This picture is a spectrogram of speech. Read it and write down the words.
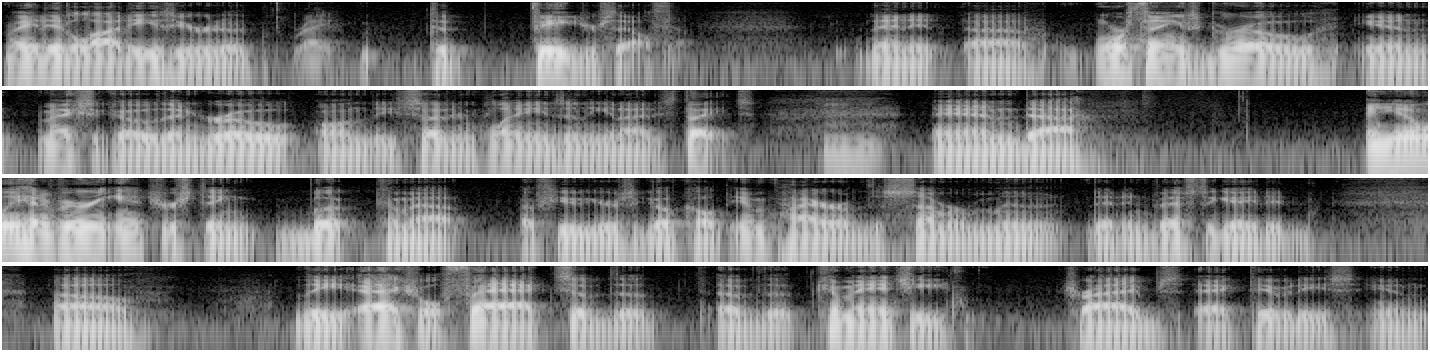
made it a lot easier to Right. to feed yourself than it. Uh, more things grow in Mexico than grow on the southern plains in the United States, and uh, and you know we had a very interesting book come out a few years ago called Empire of the Summer Moon that investigated uh, the actual facts of the of the Comanche tribes' activities in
